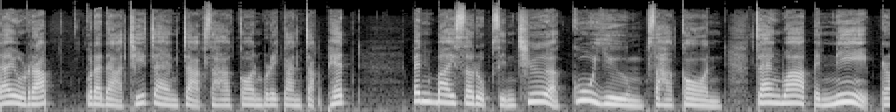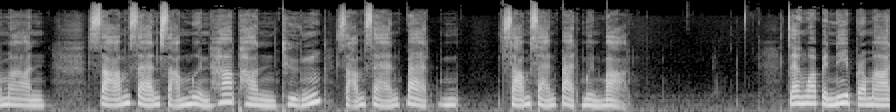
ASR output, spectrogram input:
ได้รับ กระดาษชี้แจงจากสหกรณ์บริการจักรเพชร เป็นใบสรุปสินเชื่อ กู้ยืม สหกรณ์แจ้งว่าเป็นหนี้ประมาณ 335,000 ถึง 380,000 บาท แจ้งว่าเป็นหนี้ประมาณ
